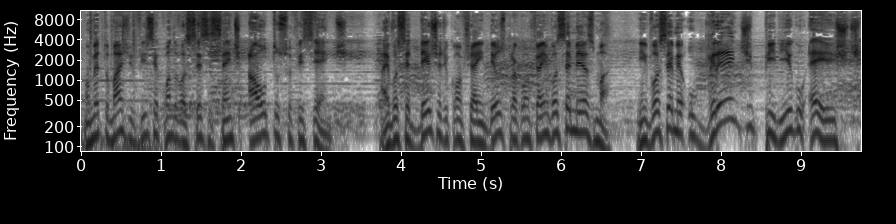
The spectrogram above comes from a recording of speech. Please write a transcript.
O momento mais difícil é quando você se sente autossuficiente. Aí você deixa de confiar em Deus para confiar em você mesma, em você mesmo. O grande perigo é este.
